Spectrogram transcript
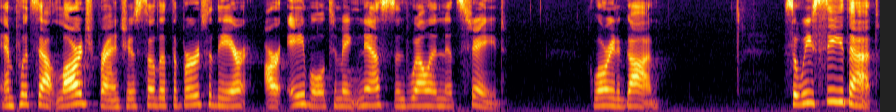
and puts out large branches so that the birds of the air are able to make nests and dwell in its shade. Glory to God. So we see that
